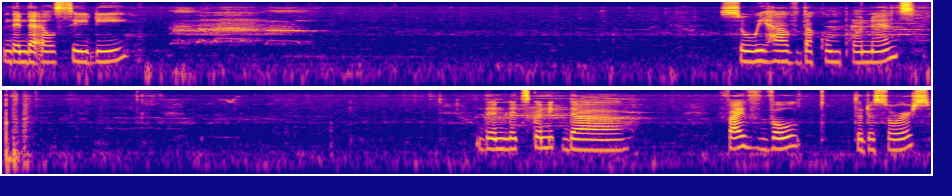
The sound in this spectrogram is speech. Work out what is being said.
and then the LCD so we have the components. Then let's connect the 5 volt to the source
